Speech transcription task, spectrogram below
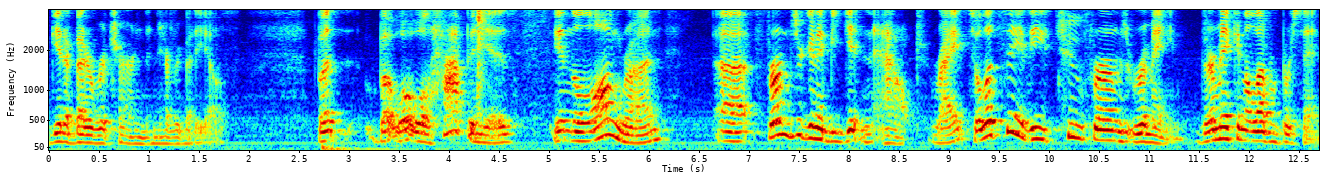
get a better return than everybody else. But but what will happen is in the long run, uh, firms are going to be getting out, right? So let's say these two firms remain. They're making 11%.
